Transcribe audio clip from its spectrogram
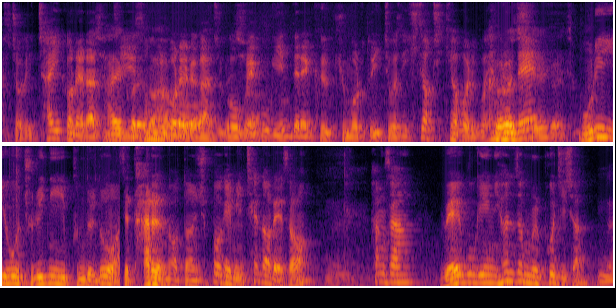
그죠. 이 차익 거래라든지 선물 하고, 거래를 가지고 그렇죠. 외국인들의 그 규모를 또 이쪽에서 희석시켜 버리고 그렇지, 했는데 그렇지. 우리 요 주린이 분들도 이제 다른 어떤 슈퍼개미 채널에서 항상 외국인 현선물 포지션, 네.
